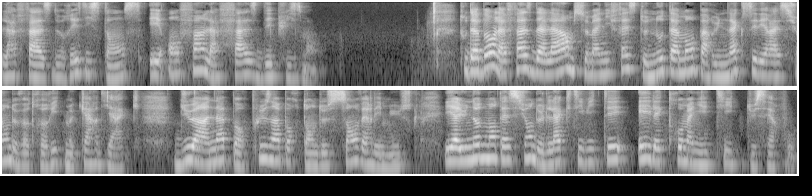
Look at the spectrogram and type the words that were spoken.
la phase de résistance et enfin la phase d'épuisement. Tout d'abord, la phase d'alarme se manifeste notamment par une accélération de votre rythme cardiaque, due à un apport plus important de sang vers les muscles et à une augmentation de l'activité électromagnétique du cerveau.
